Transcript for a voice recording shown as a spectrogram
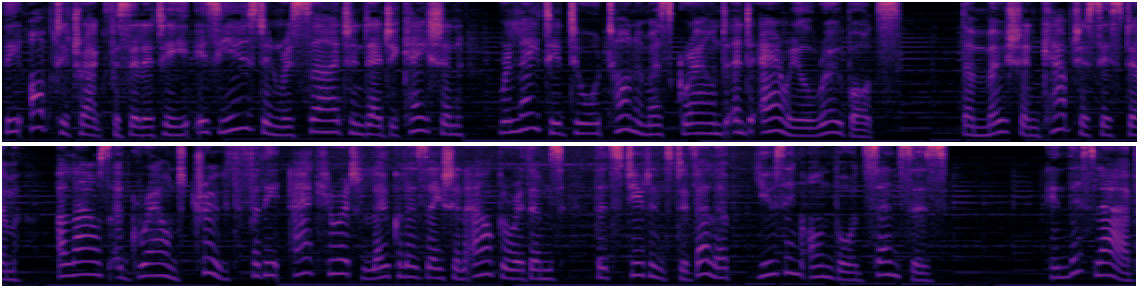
The OptiTrack facility is used in research and education related to autonomous ground and aerial robots. The motion capture system allows a ground truth for the accurate localization algorithms that students develop using onboard sensors. In this lab,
